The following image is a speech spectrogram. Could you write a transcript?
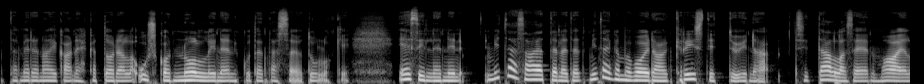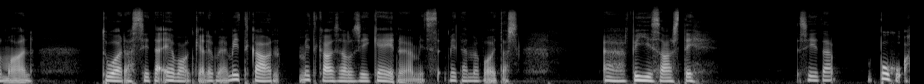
että meidän aika on ehkä todella uskonnollinen, kuten tässä jo tullutkin esille, niin mitä sä ajattelet, että miten me voidaan kristittyinä sit tällaiseen maailmaan tuoda sitä evankeliumia, mitkä on, mitkä on sellaisia keinoja, mitä me voitaisiin viisaasti siitä puhua?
